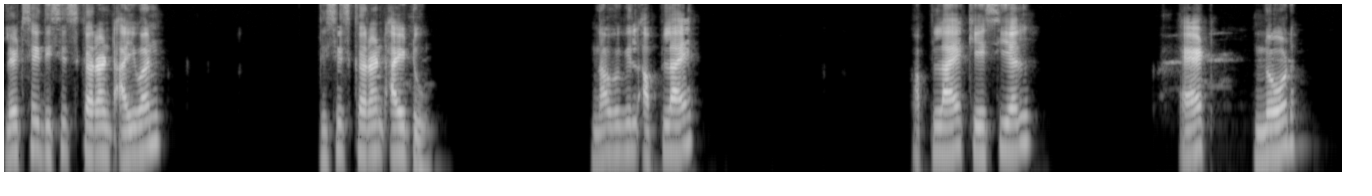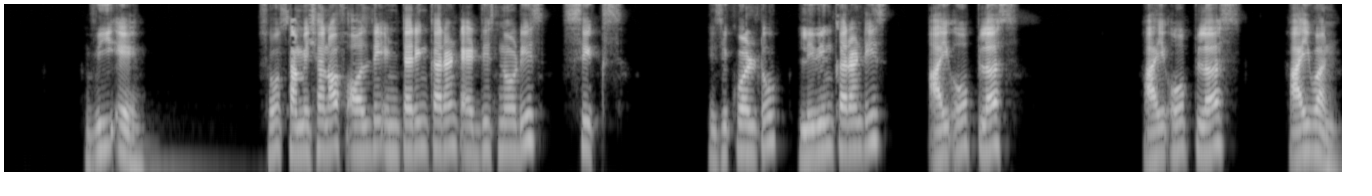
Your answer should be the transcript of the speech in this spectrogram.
Let's say this is current I1, this is current I2. Now we will apply apply KCL at node VA. So summation of all the entering current at this node is 6 is equal to leaving current is IO plus IO plus I1.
